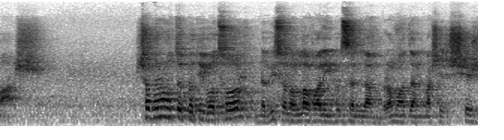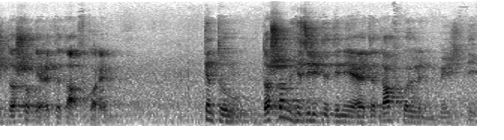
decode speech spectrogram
মাস। সাধারণত প্রতি বছর নবী সাল্লাহ আলী হুসাল্লাম রমাদান মাসের শেষ দশকে এতেকাফ করেন। কিন্তু দশম হিজড়িতে তিনি এতেকাফ করলেন বিশ দিন।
